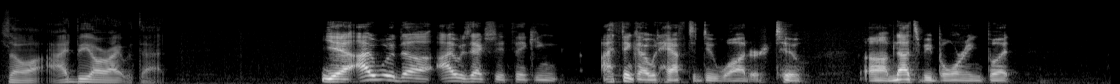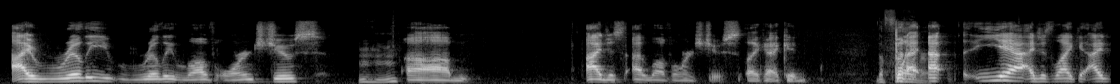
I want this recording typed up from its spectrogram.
So I'd be all right with that. Yeah, I would uh, I was actually thinking I think I would have to do water too. Um, not to be boring, but I really, really love orange juice. Mm-hmm. Um, I just I love orange juice. Like I could, the flavor. I, I, yeah, I just like it. I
